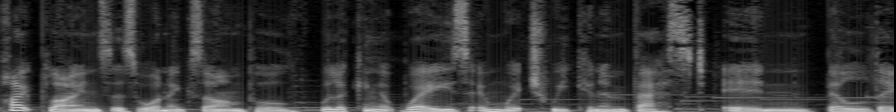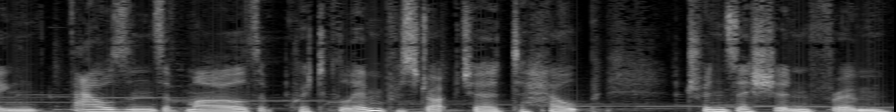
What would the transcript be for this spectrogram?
Pipelines, as one example, we're looking at ways in which we can invest in building thousands of miles of critical infrastructure to help transition from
